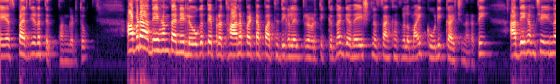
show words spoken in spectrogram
ഐ എസ് പര്യടനത്തിൽ പങ്കെടുത്തു. അവിടെ അദ്ദേഹം തന്നെ ലോകത്തെ പ്രധാനപ്പെട്ട പദ്ധതികളിൽ പ്രവർത്തിക്കുന്ന ഗവേഷണ സംഘങ്ങളുമായി കൂടിക്കാഴ്ച നടത്തി. അദ്ദേഹം ചെയ്യുന്ന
